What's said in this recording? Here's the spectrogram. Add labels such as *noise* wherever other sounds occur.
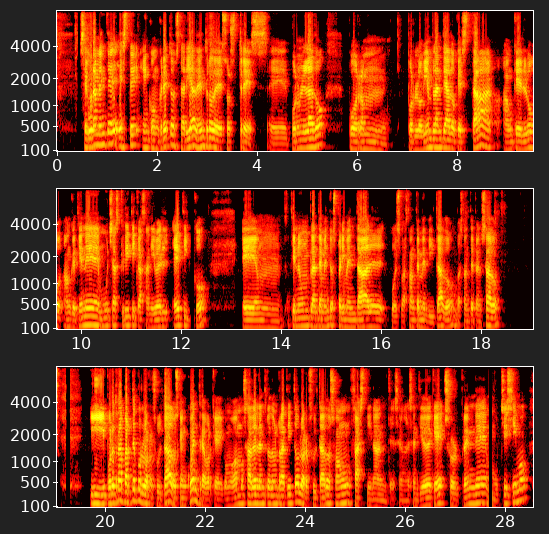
Seguramente este en concreto estaría dentro de esos tres. Eh, por un lado, mm, por, lo bien planteado que está, aunque, luego, aunque tiene muchas críticas a nivel ético, em, tiene un planteamiento experimental pues bastante meditado, bastante pensado. Y por otra parte, por los resultados que encuentra, porque como vamos a ver dentro de un ratito, los resultados son fascinantes, en el sentido de que sorprende muchísimo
